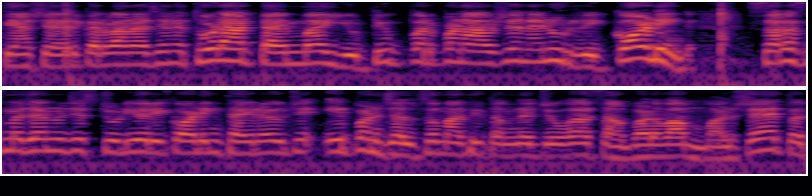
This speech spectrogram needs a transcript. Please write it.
ત્યાં શેર કરવાના છે અને થોડા ટાઈમમાં યુટ્યુબ પર પણ આવશે અને એનું રેકોર્ડિંગ સરસ મજાનું જે સ્ટુડિયો રેકોર્ડિંગ થઈ રહ્યું છે, એ પણ જલસોમાંથી તમને જોવા, સાંભળવા મળશે. તો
